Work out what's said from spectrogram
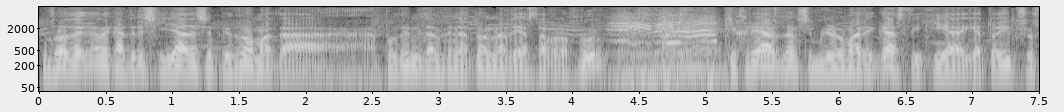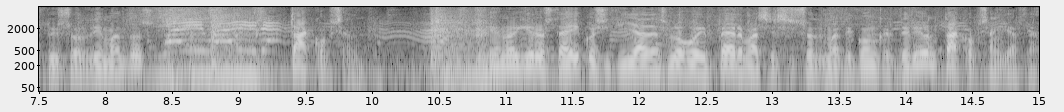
13.000 επιδόματα που δεν ήταν δυνατόν να διασταυρωθούν και χρειάζονταν συμπληρωματικά στοιχεία για το ύψος του εισοδήματος. Τα κόψαν. Ενώ γύρω στα 20.000 λόγω υπέρβασης εισοδηματικών κριτηρίων τα κόψαν κι αυτά.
